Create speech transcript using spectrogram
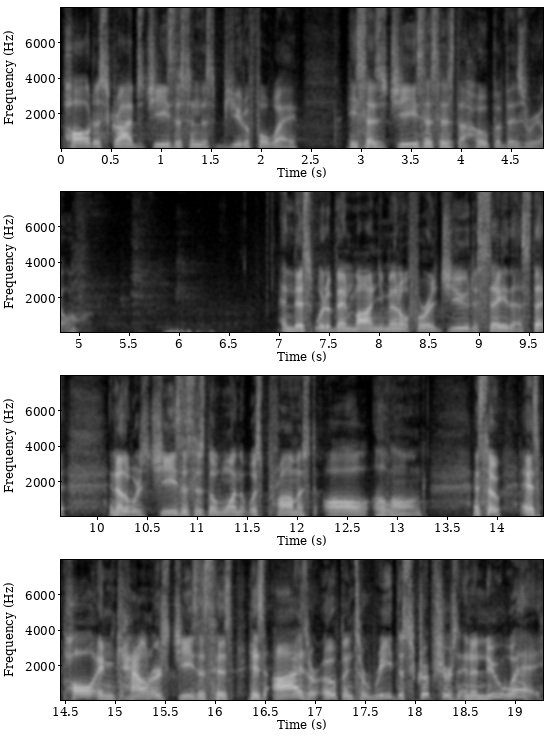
Paul describes Jesus in this beautiful way. He says, Jesus is the hope of Israel. And this would have been monumental for a Jew to say this that, in other words, Jesus is the one that was promised all along. And so, as Paul encounters Jesus, his, his eyes are open to read the scriptures in a new way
